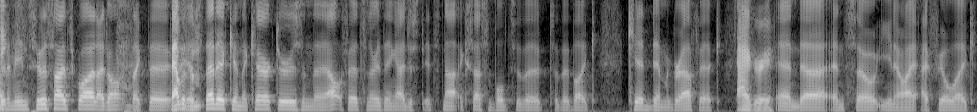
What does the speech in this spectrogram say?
like I mean, Suicide Squad. I don't like the, That the was a- aesthetic and the characters and the outfits and everything. I just it's not accessible to the to the like kid demographic. I agree. and uh, and so you know I, I feel like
